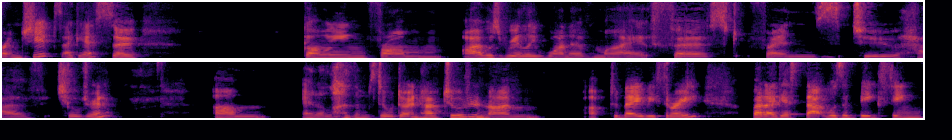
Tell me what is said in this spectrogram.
friendships, I guess. So, going from, I was really one of my first friends to have children. Um, and a lot of them still don't have children. I'm up to baby three. But I guess that was a big thing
